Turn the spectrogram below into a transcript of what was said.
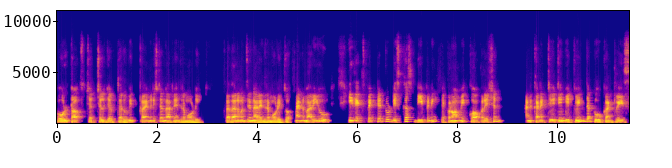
హోల్ టాక్స్ చర్చలు జరుపుతారు with prime minister Narendra Modi ప్రధానమంత్రి నరేంద్ర మోడీతో అండ్ మరియు is expected to discuss deepening economic cooperation and connectivity between the two countries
